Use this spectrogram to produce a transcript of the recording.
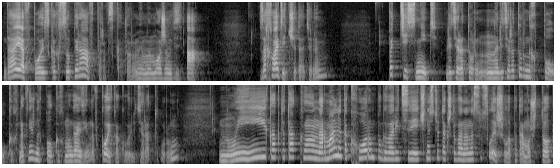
Да, я в поисках суперавторов, с которыми мы можем... А, захватить читателя, подтеснить литератур... на литературных полках, на книжных полках магазинов кое-какую литературу, ну и как-то так э, нормально, так хором поговорить с вечностью, так, чтобы она нас услышала, потому что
